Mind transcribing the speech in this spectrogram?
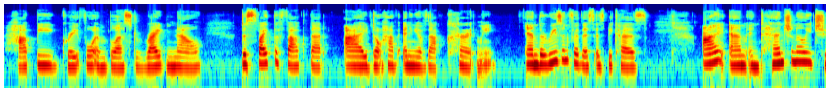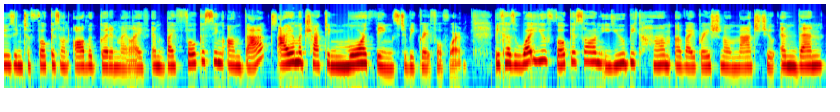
happy, grateful, and blessed right now, despite the fact that I don't have any of that currently. And the reason for this is because I am intentionally choosing to focus on all the good in my life. And by focusing on that, I am attracting more things to be grateful for. Because what you focus on, you become a vibrational match to. And then,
